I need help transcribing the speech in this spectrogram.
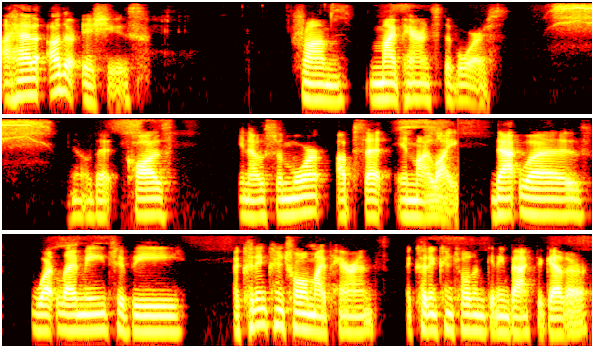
I had other issues from my parents' divorce, you know, that caused, you know, some more upset in my life. That was what led me to be, I couldn't control my parents I couldn't control them getting back together.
